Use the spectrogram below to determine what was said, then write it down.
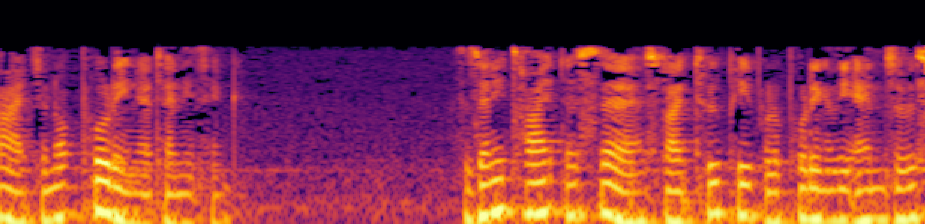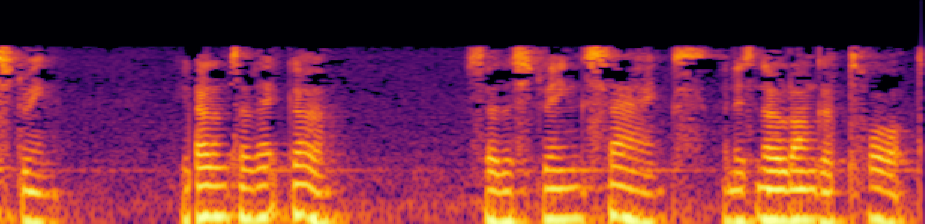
tight, you're not pulling at anything. If there's any tightness there, it's like two people are pulling at the ends of a string. You tell them to let go. So the string sags and is no longer taut.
